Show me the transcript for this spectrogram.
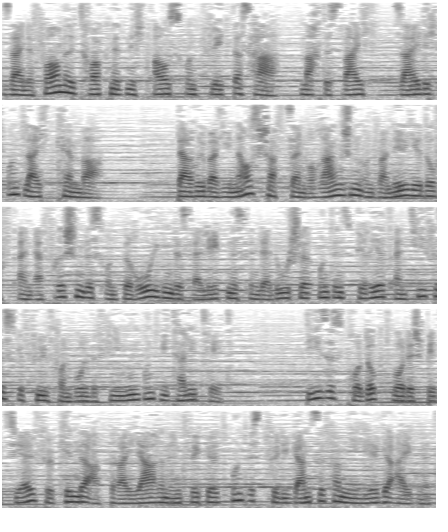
Seine Formel trocknet nicht aus und pflegt das Haar, macht es weich, seidig und leicht kämmbar. Darüber hinaus schafft sein Orangen- und Vanilleduft ein erfrischendes und beruhigendes Erlebnis in der Dusche und inspiriert ein tiefes Gefühl von Wohlbefinden und Vitalität. Dieses Produkt wurde speziell für Kinder ab drei Jahren entwickelt und ist für die ganze Familie geeignet.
